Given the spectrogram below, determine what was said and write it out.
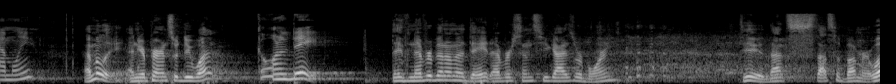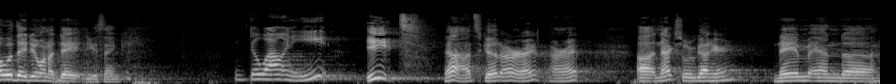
Emily. Emily. And your parents would do what? Go on a date. They've never been on a date ever since you guys were born? Dude, that's, that's a bummer. What would they do on a date, do you think? Go out and eat. Eat. Yeah, that's good. All right, all right. Uh, next, what we got here? Name and uh,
